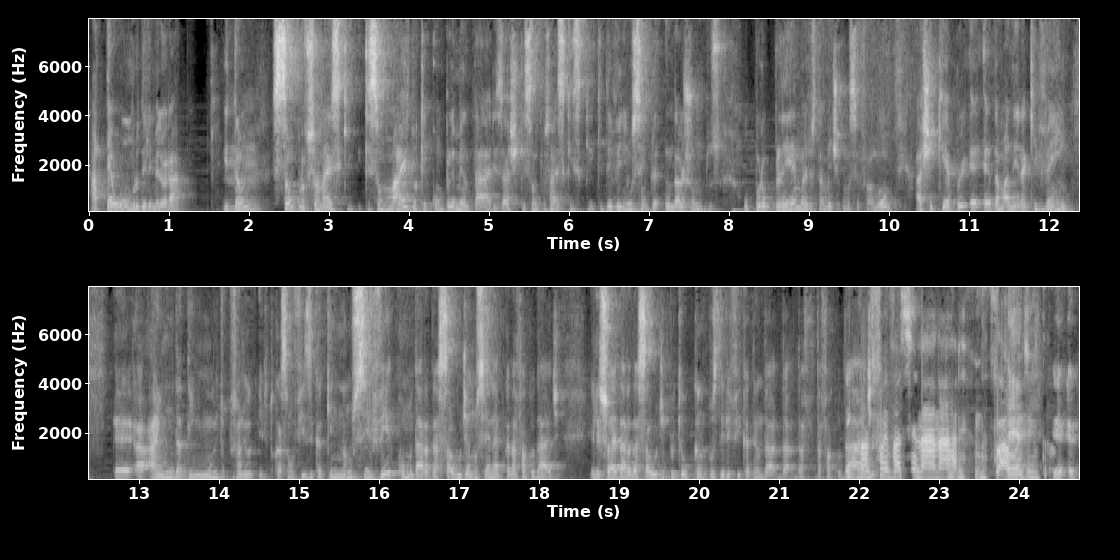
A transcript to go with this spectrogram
até o ombro dele melhorar? Então, uhum. são profissionais que, que são mais do que complementares, acho que são profissionais que, que, que, deveriam sempre andar juntos. O problema, justamente como você falou, acho que é, é, é da maneira que vem é, ainda tem muito profissional de educação física que não se vê como da área da saúde, a não ser na época da faculdade. Ele só é da área da saúde porque o campus dele fica dentro da, da, da, da faculdade. E quando foi vacinar na área da saúde, é, entrou. É, é,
